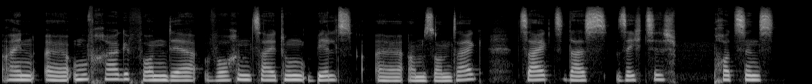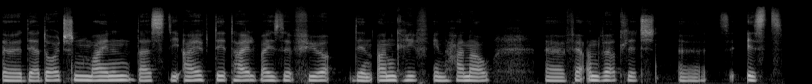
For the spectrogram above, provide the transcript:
Eine äh, Umfrage von der Wochenzeitung Bild äh, am Sonntag zeigt, dass 60 Prozent äh, der Deutschen meinen, dass die AfD teilweise für den Angriff in Hanau äh, verantwortlich äh, ist.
